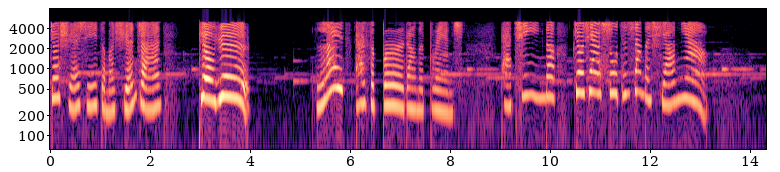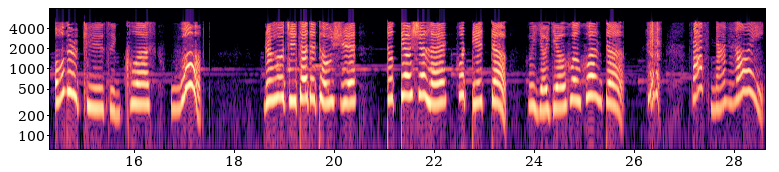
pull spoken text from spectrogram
就学习怎么旋转、跳跃。Light as a bird on a branch. 它轻盈的，就像树枝上的小鸟。Other kids in class walked. 然后其他的同学都掉下来或跌倒，会摇摇晃晃的。That's not Zoe。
